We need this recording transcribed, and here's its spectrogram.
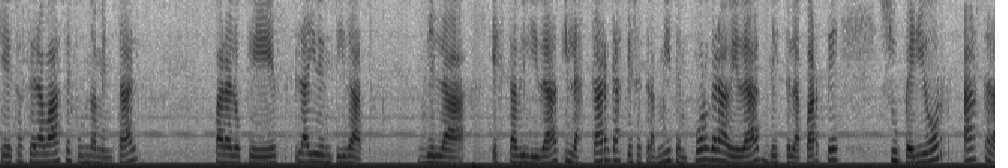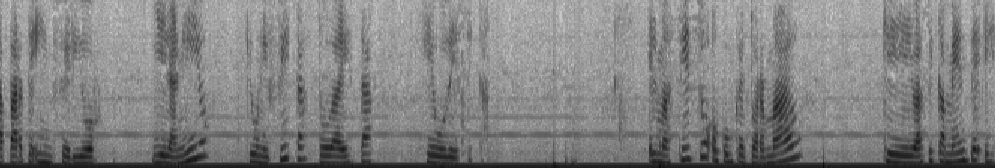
que esa será base fundamental para lo que es la identidad de la estabilidad y las cargas que se transmiten por gravedad desde la parte superior hasta la parte inferior y el anillo que unifica toda esta geodésica. El macizo o concreto armado, que básicamente es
